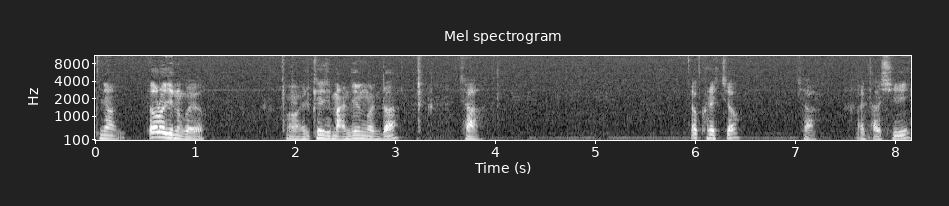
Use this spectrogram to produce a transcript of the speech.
그냥 떨어지는 거예요. 어, 이렇게 해서 만드는 겁니다. 자, 서클 했죠? 자, 아, 다시.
